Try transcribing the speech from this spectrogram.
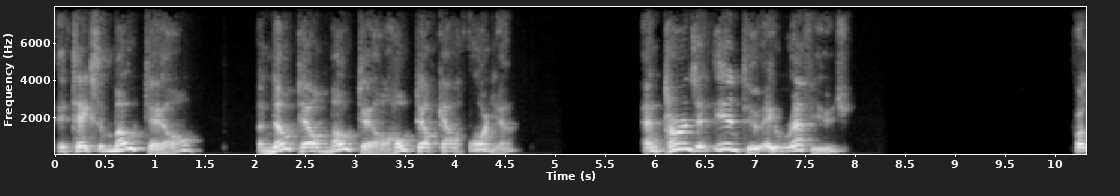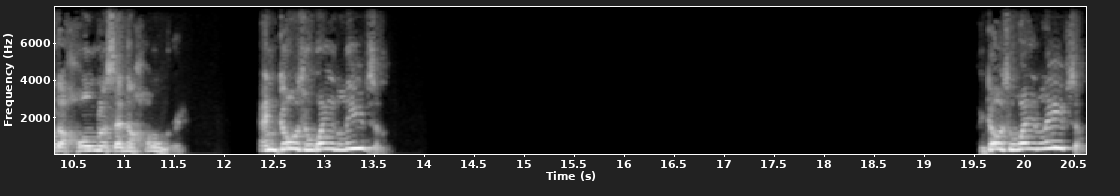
It takes a motel, a no-tell motel, a Hotel California, and turns it into a refuge for the homeless and the hungry and goes away and leaves them. And goes away and leaves them.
